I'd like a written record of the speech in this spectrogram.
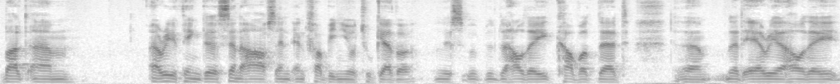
but um, I really think the centre halves and, and Fabinho together, this how they covered that um, that area, how they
